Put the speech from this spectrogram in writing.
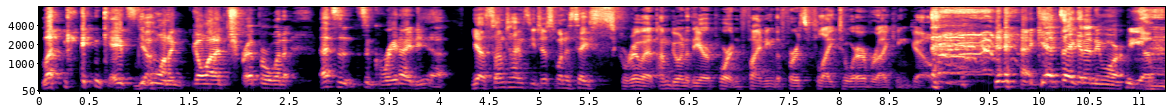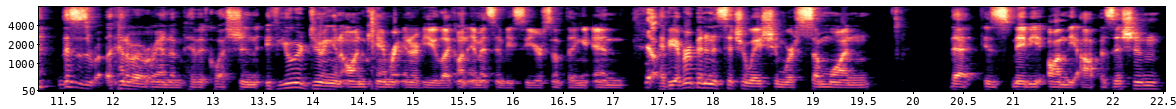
Like in case Yeah. you want to go on a trip or whatever. That's a that's a great idea. Yeah, sometimes you just want to say, screw it. I'm going to the airport and finding the first flight to wherever I can go. I can't take it anymore. Yeah. This is a, kind of a random pivot question. If you were doing an on-camera interview like on MSNBC or something and Yeah. have you ever been in a situation where someone that is maybe on the opposition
